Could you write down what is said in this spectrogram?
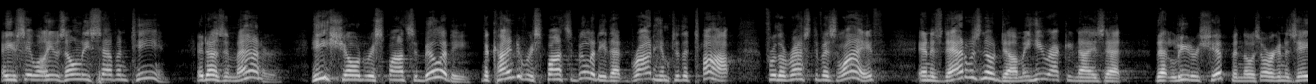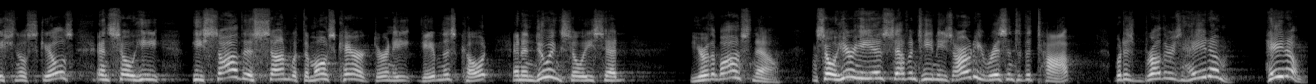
And you say, well, he was only 17. It doesn't matter. He showed responsibility, the kind of responsibility that brought him to the top for the rest of his life. And his dad was no dummy. He recognized that, that leadership and those organizational skills. And so he, he saw this son with the most character and he gave him this coat. And in doing so, he said, You're the boss now. And so here he is, 17. He's already risen to the top, but his brothers hate him, hate him.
